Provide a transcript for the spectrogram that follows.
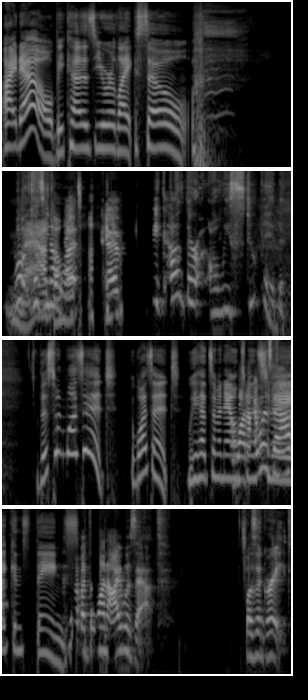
I know because you were like so Well, 'cause you mad know what? time. Because they're always stupid. This one wasn't. It wasn't. We had some announcements to was at- make and things. Yeah, but the one I was at wasn't great.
